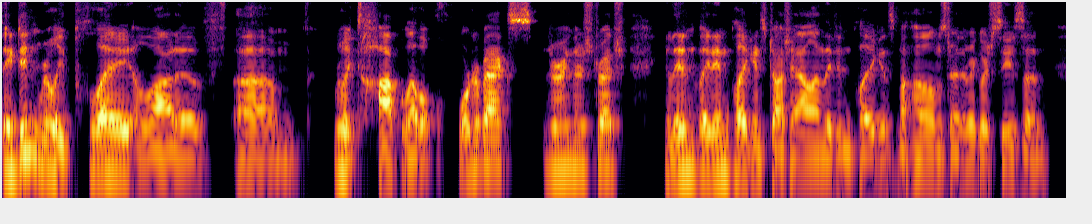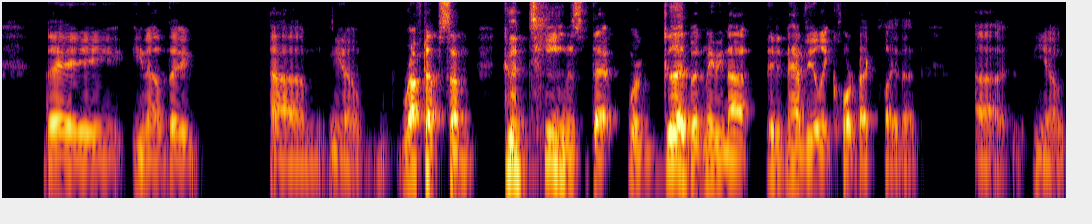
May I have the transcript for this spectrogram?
They didn't really play a lot of um, really top level quarterbacks during their stretch. You know, they didn't they didn't play against Josh Allen. They didn't play against Mahomes during the regular season. They you know they um, you know roughed up some good teams that were good, but maybe not. They didn't have the elite quarterback play that uh, you know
